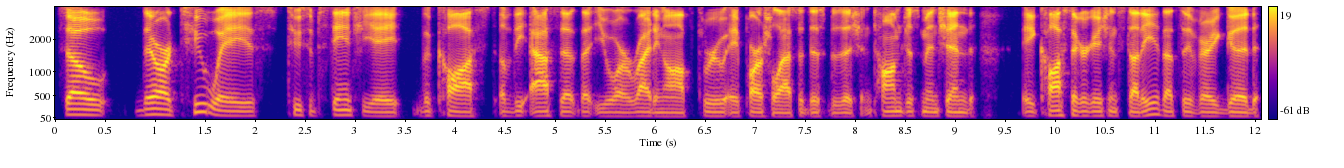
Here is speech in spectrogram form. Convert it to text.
So there are two ways to substantiate the cost of the asset that you are writing off through a partial asset disposition. Tom just mentioned a cost segregation study. That's a very good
